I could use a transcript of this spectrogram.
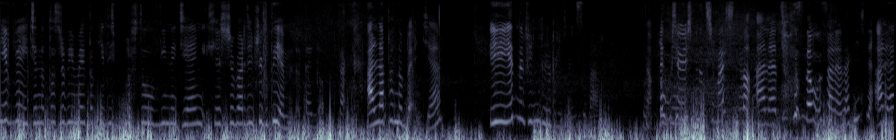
nie wyjdzie, no to zrobimy to kiedyś po prostu w inny dzień i się jeszcze bardziej przygotujemy do tego. Tak. Ale na pewno będzie. I jeden film naprawdę będzie zabawny. No, tak musieliśmy zatrzymać. No, ale to znowu salę techniczne, ale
